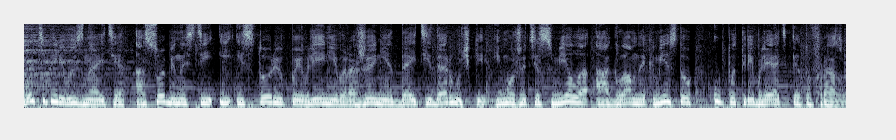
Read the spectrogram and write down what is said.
Вот теперь вы знаете особенности и историю появления выражения «дойти до ручки» и можете смело, а главное к месту, употреблять эту фразу.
